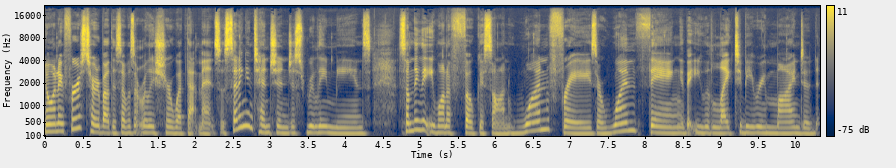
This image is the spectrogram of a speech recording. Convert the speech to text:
Now, when I first heard about this, I wasn't really sure what that meant. So, setting intention just really means something that you want to focus on, one phrase or one thing that you would like to be reminded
